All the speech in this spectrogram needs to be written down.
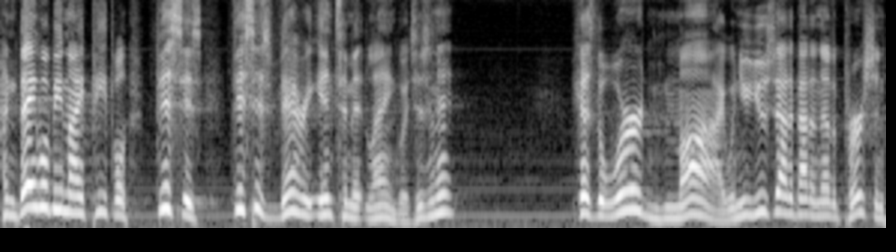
and they will be my people, this is, this is very intimate language, isn't it? Because the word my, when you use that about another person,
